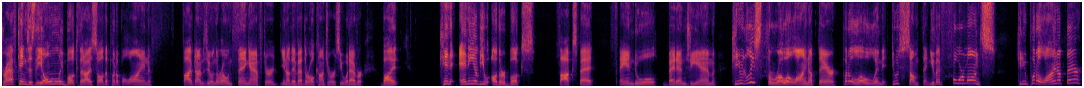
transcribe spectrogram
DraftKings is the only book that I saw that put up a line. 5Dimes doing their own thing after you know they've had their whole controversy, whatever. But can any of you other books, FoxBet, FanDuel, BetMGM, can you at least throw a line up there? Put a low limit. Do something. You've had four months. Can you put a line up there?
